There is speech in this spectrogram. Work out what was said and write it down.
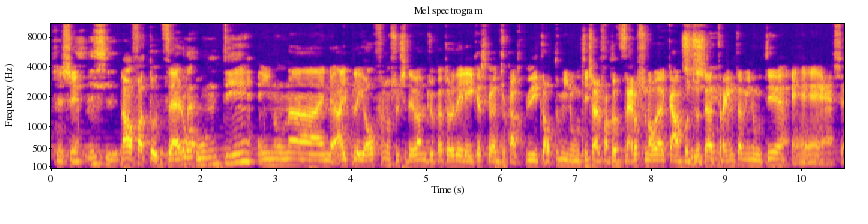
Sì, sì. Sì, sì. No, ho fatto 0 Beh. punti in una, in- ai playoff non succedeva un giocatore dei Lakers che aveva giocato più di 8 minuti, cioè ha fatto 0 su 9 del campo, Sì, giocava sì. 30 minuti e sì.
